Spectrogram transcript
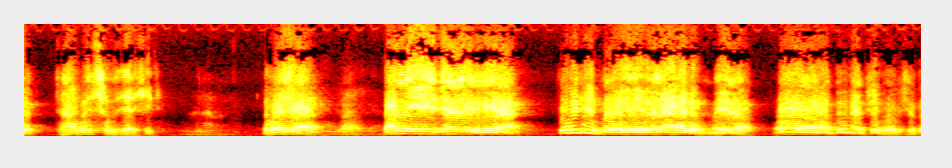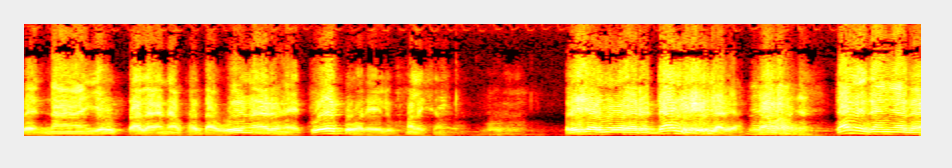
လို့ဒါပဲဆိုကြရှိတယ်တပည့်ကြဘာမေးဒီကြားစိတ်ကလေးဟာသူတိပေါ်လေသလားလို့မေးတော့ ဩသူနဲ့ဖြစ်ဖို့ဖြစ်ပဲနာယုတ်ပလယနာဖတ်တာဝေဒနာတွေနဲ့တွဲပေါ်တယ်လို့မှတ်လိုက်စမ်းပရိစ္ဆေသမုပ္ပါဒ်ကတော့တမ်းမလို့လားဗျာမှန်ပါဗျာတမ်းမတမ်းများတာ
